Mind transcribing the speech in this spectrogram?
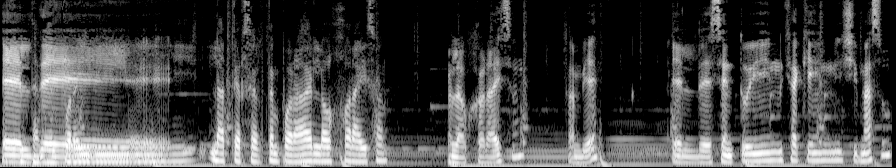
El También de por ahí vi la tercera temporada de Log Horizon. la Horizon también. El de Sentuin Haken Nishimasu,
